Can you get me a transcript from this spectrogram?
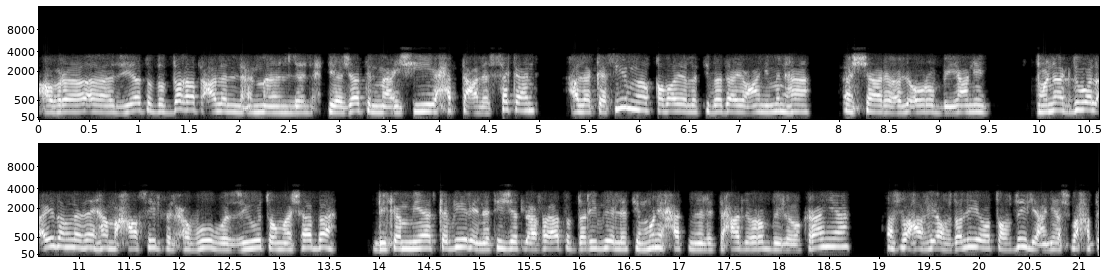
عبر آه، زيادة الضغط على الاحتياجات المعيشية حتى على السكن على كثير من القضايا التي بدأ يعاني منها الشارع الأوروبي. يعني هناك دول أيضا لديها محاصيل في الحبوب والزيوت وما شابه بكميات كبيرة نتيجة الاعفاءات الضريبية التي منحت من الاتحاد الأوروبي لأوكرانيا أصبح في أفضلية وتفضيل يعني أصبحت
